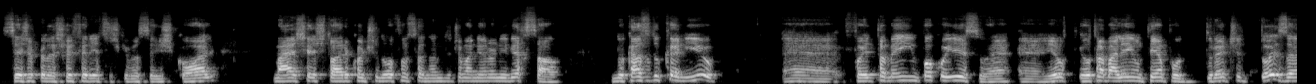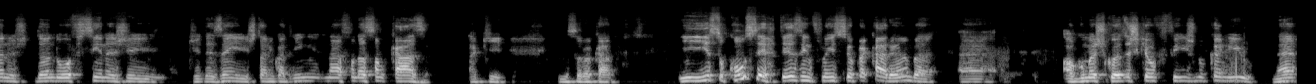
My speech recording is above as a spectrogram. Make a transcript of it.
seja pelas referências que você escolhe, mas que a história continua funcionando de maneira universal. No caso do Canil, é, foi também um pouco isso. É, é, eu, eu trabalhei um tempo, durante dois anos, dando oficinas de, de desenho e história em quadrinho na Fundação Casa, aqui em Sorocaba. E isso, com certeza, influenciou para caramba é, algumas coisas que eu fiz no Canil, né?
